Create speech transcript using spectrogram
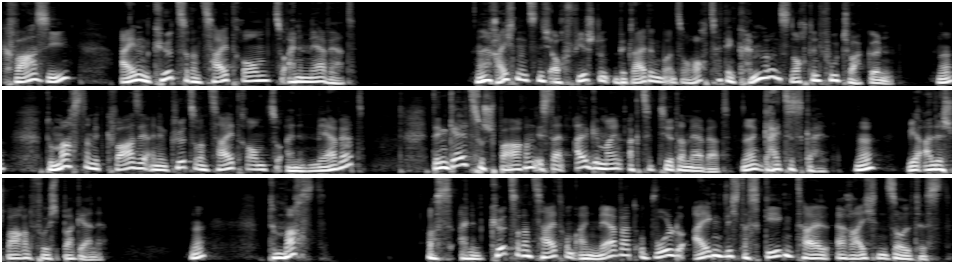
quasi einen kürzeren Zeitraum zu einem Mehrwert. Ne, reichen uns nicht auch vier Stunden Begleitung bei unserer Hochzeit, dann können wir uns noch den Foodtruck gönnen. Ne? Du machst damit quasi einen kürzeren Zeitraum zu einem Mehrwert. Denn Geld zu sparen ist ein allgemein akzeptierter Mehrwert. Ne? Geiz ist geil. Ne? Wir alle sparen furchtbar gerne. Ne? Du machst aus einem kürzeren Zeitraum einen Mehrwert, obwohl du eigentlich das Gegenteil erreichen solltest.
